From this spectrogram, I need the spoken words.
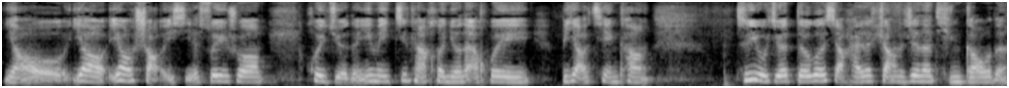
要要要少一些，所以说会觉得，因为经常喝牛奶会比较健康。所以我觉得德国小孩子长得真的挺高的。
